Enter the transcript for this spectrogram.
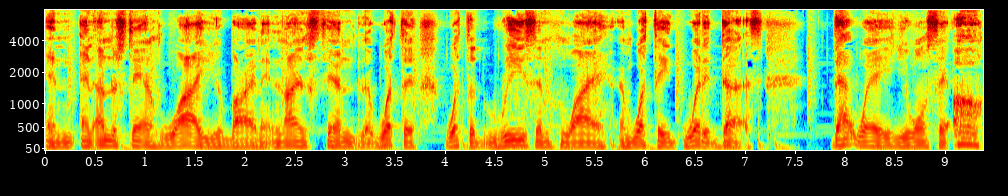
and and understand why you're buying it and I understand what the what the reason why and what they what it does. That way you won't say oh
